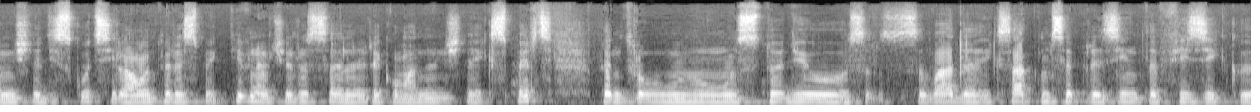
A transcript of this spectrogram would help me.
niște discuții la momentul respectiv, ne-au cerut să le recomandăm niște experți pentru un, un studiu să, să vadă exact cum se prezintă fizic uh,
